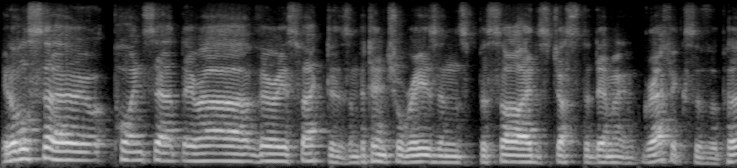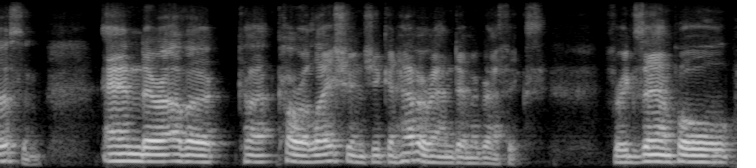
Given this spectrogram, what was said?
It also points out there are various factors and potential reasons besides just the demographics of the person. And there are other co- correlations you can have around demographics. For example,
